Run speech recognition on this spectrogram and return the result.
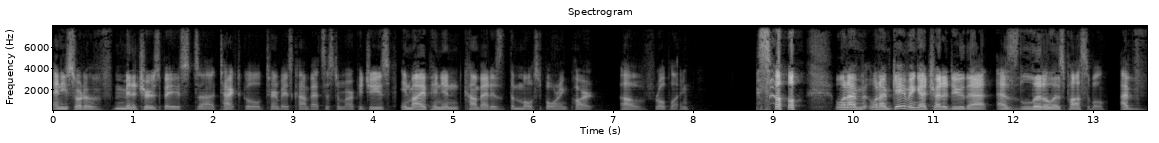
any sort of miniatures based uh, tactical turn based combat system RPGs. In my opinion, combat is the most boring part of role playing. So when I'm when I'm gaming, I try to do that as little as possible. I've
